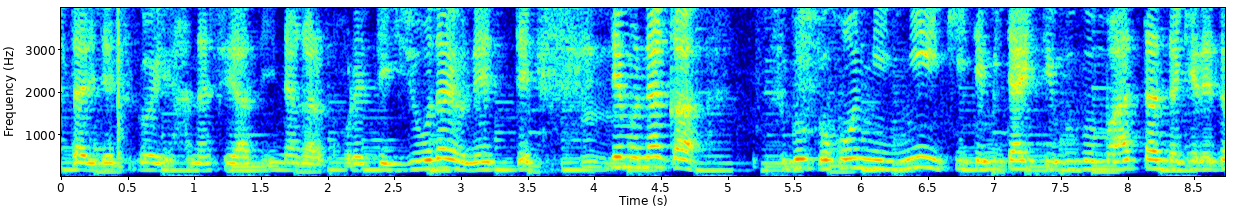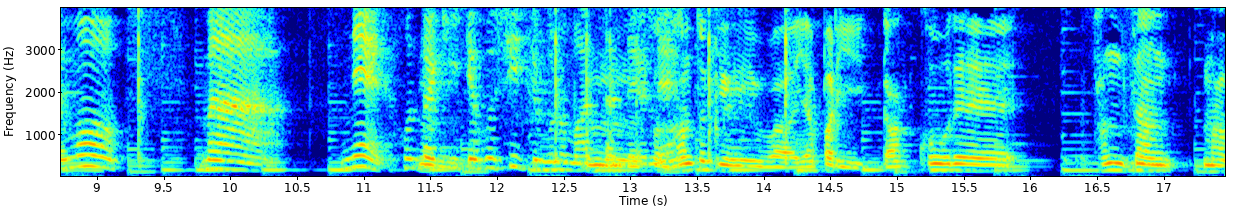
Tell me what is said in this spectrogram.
2人ですごい話し合いながらこれって異常だよねって。でもなんかすごく本人に聞いてみたいっていう部分もあったんだけれどもまあね本当は聞いてほしいっていうものもあったんだよね。うん。そうあの時はやっぱり学校で散々まあ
